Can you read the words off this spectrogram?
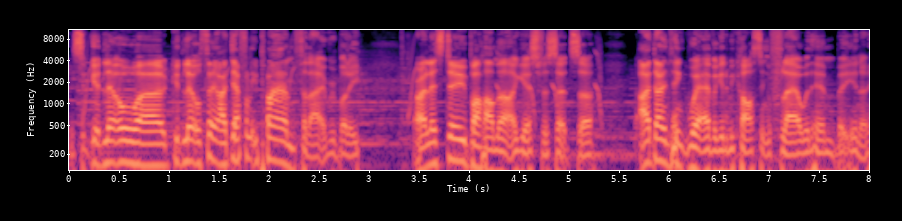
It's a good little, uh, good little thing. I definitely planned for that, everybody. Alright, let's do Bahamut, I guess, for Setzer. I don't think we're ever going to be casting Flare with him, but, you know.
